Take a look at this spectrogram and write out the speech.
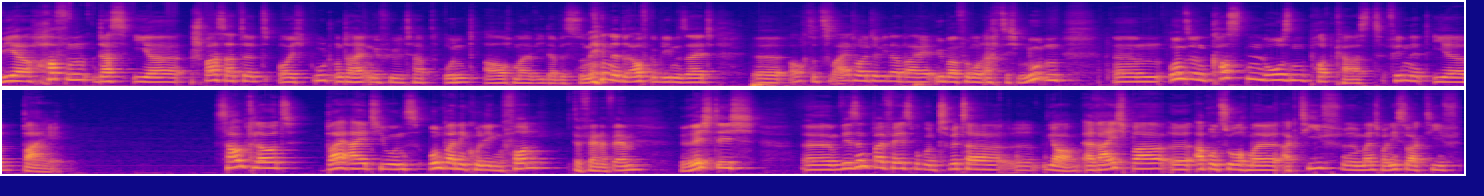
Wir hoffen, dass ihr Spaß hattet, euch gut unterhalten gefühlt habt und auch mal wieder bis zum Ende drauf geblieben seid. Äh, auch zu zweit heute wieder bei über 85 Minuten. Ähm, unseren kostenlosen Podcast findet ihr bei Soundcloud, bei iTunes und bei den Kollegen von The Fan FM. Richtig. Ähm, wir sind bei Facebook und Twitter äh, ja, erreichbar, äh, ab und zu auch mal aktiv, äh, manchmal nicht so aktiv.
